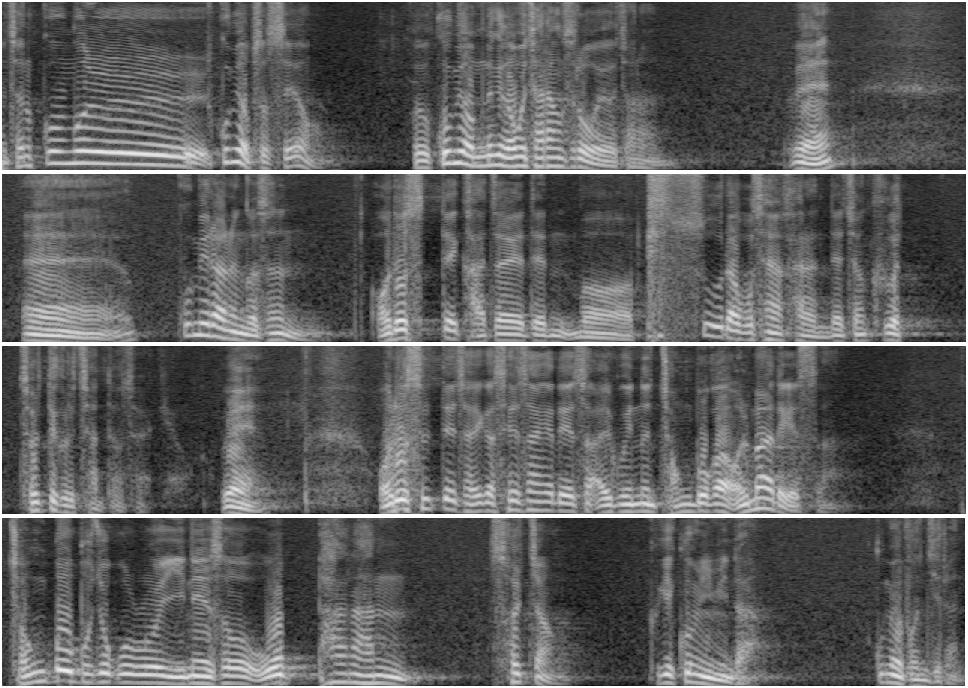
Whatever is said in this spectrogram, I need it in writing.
어, 저는 꿈을 꿈이 없었어요. 그 꿈이 없는 게 너무 자랑스러워요. 저는 왜? 에, 꿈이라는 것은 어렸을 때 가져야 된 뭐 필수라고 생각하는데 전 그거 절대 그렇지 않다고 생각해요. 왜? 어렸을 때 자기가 세상에 대해서 알고 있는 정보가 얼마나 되겠어? 정보 부족으로 인해서 오판한 설정 그게 꿈입니다. 꿈의 본질은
